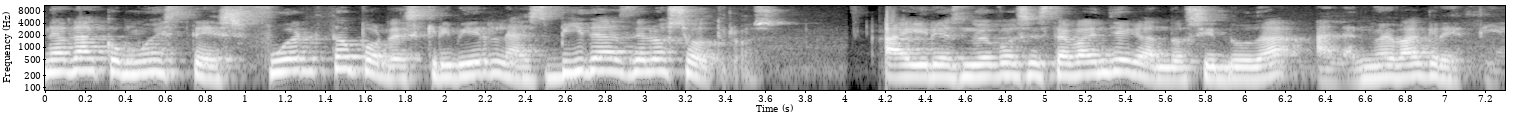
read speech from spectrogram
Nada como este esfuerzo por describir las vidas de los otros. Aires nuevos estaban llegando sin duda a la Nueva Grecia.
